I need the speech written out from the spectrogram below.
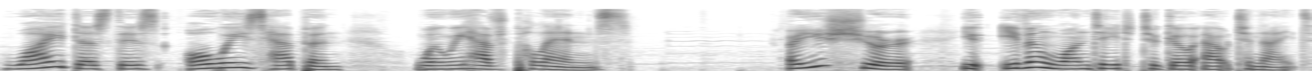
Why does this always happen when we have plans? Are you sure you even wanted to go out tonight?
